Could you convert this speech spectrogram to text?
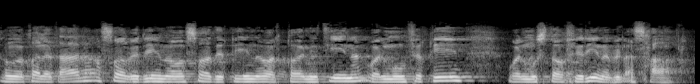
كما قال تعالى الصابرين والصادقين والقانتين والمنفقين والمستغفرين بالأسحار.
